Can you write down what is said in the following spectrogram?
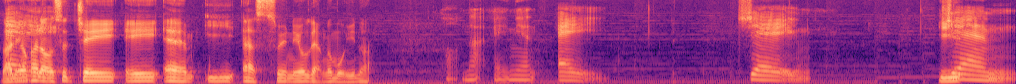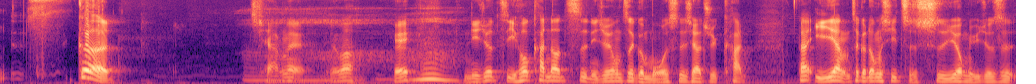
来你要看到的是 J A M E S，所以你有两个母音啊。哦，那 A 念 A J E Jam good，强哎、有没有？哎、你就以后看到字，你就用这个模式下去看。但一样，这个东西只适用于就是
